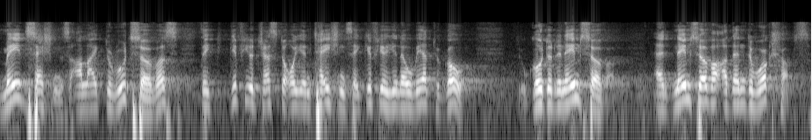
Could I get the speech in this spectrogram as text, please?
main sessions are like the root servers. They give you just the orientations. They give you, you know, where to go. You go to the name server. And name server are then the workshops.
